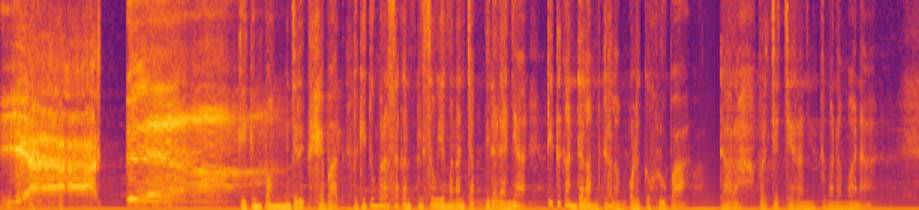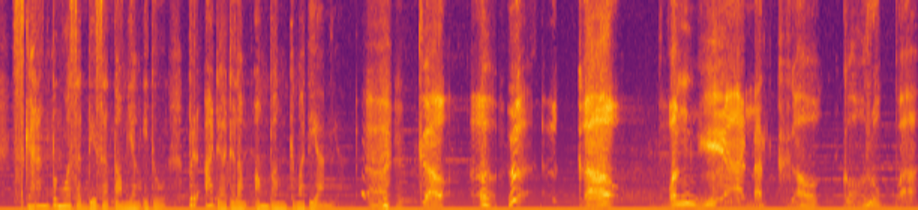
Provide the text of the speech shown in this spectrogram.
Iya. Ki Gempang menjerit hebat begitu merasakan pisau yang menancap di dadanya ditekan dalam-dalam oleh Kehrupa. Darah berceceran ke mana-mana. Sekarang penguasa desa Tamyang itu berada dalam ambang kematian. Kau, kau pengkhianat kau, kau rupa.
